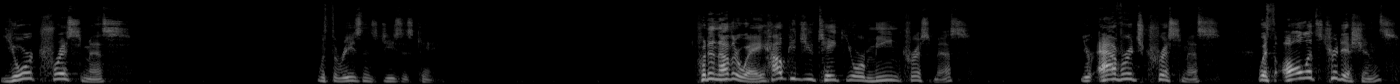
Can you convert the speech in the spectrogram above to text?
your Christmas with the reasons Jesus came? Put another way, how could you take your mean Christmas, your average Christmas, with all its traditions,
